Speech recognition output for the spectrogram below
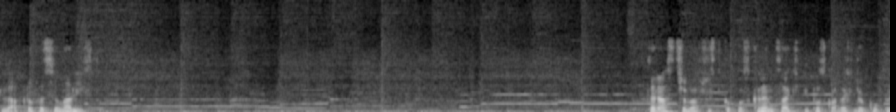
Dla profesjonalistów. Teraz trzeba wszystko poskręcać i poskładać do kupy.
